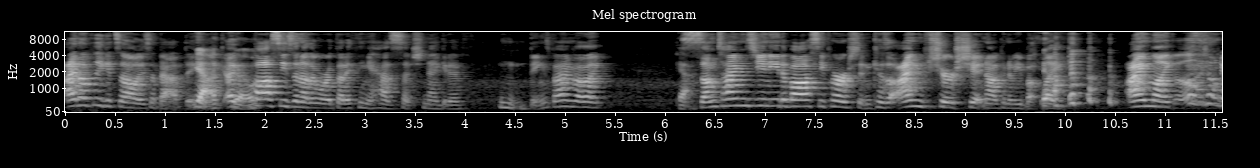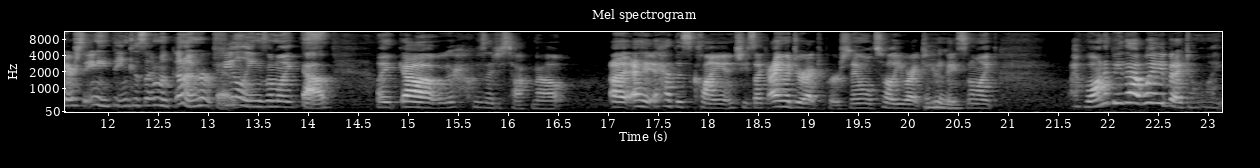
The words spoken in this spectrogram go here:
I don't think it's always a bad thing. Yeah, Like, no. bossy's another word that I think it has such negative Mhm. things behind. But like, Yeah. sometimes you need a bossy person because I'm sure shit not gonna be. But like, I'm like, oh, I don't dare say anything because I'm gonna hurt Yeah. feelings. I'm like, yeah. Like, uh, what was I just talking about? I, I had this client, and she's like, I'm a direct person. I will tell you right to your Mhm. face. And I'm like, I want to be that way, but I don't like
